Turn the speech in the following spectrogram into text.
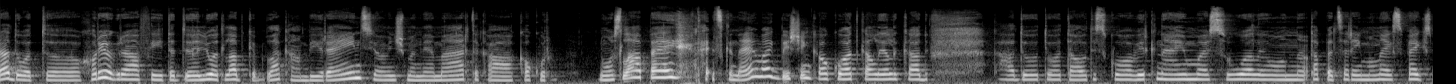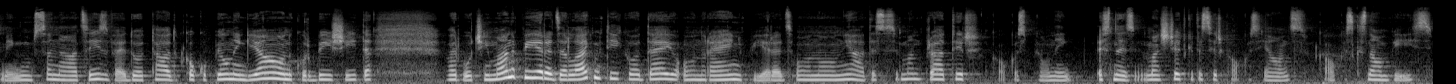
Radot uh, choreogrāfiju, tad ļoti labi, ka blakām bija Reins, jo viņš man vienmēr kaut kur noslāpēja. Teica, ka nē, vajag bišķiņ kaut ko atkal ielikt kādu, kādu to tautisko virknējumu vai soli. Un tāpēc arī man liekas, veiksmīgi mums sanāca izveidot tādu kaut ko pilnīgi jaunu, kur bija šī te, varbūt šī mana pieredze ar laikmetīgo deju un rēņu pieredzi. Un, un jā, tas, manuprāt, ir kaut kas pilnīgi. Es nezinu, man šķiet, ka tas ir kaut kas jauns, kaut kas, kas nav bijis.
